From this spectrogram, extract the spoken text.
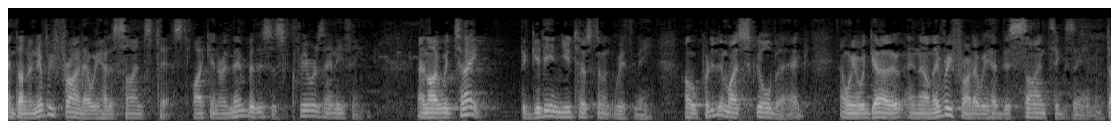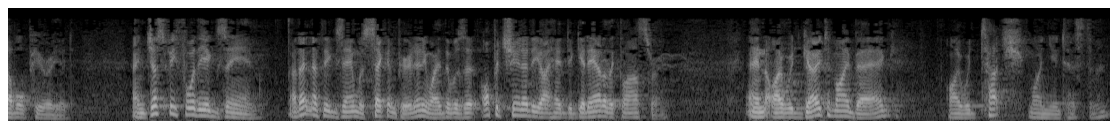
And then on every Friday we had a science test. I can remember this as clear as anything. And I would take the Gideon New Testament with me. I would put it in my school bag, and we would go, and on every Friday we had this science exam, double period. And just before the exam, I don't know if the exam was second period, anyway, there was an opportunity I had to get out of the classroom. And I would go to my bag, I would touch my New Testament,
